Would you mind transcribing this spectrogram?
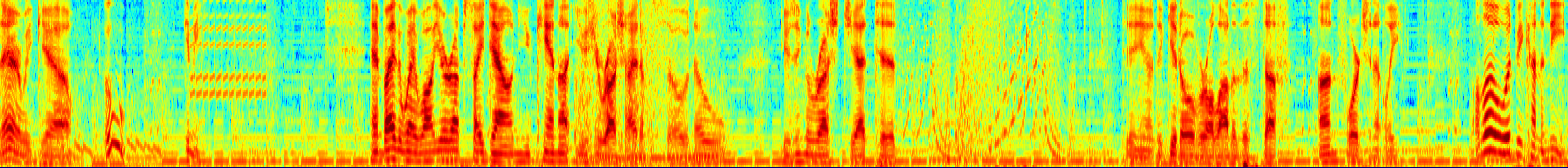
there we go. Ooh, gimme. And by the way, while you're upside down, you cannot use your rush items, so no using the rush jet to, to you know, to get over a lot of this stuff, unfortunately. Although it would be kind of neat.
